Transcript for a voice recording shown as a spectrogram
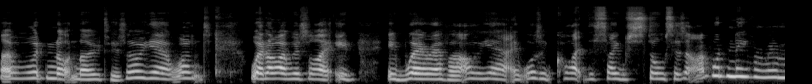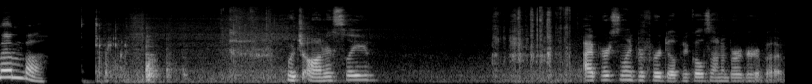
I would not notice. Oh yeah, once when I was like in in wherever. Oh yeah, it wasn't quite the same sauce as I wouldn't even remember. Which honestly, I personally prefer dill pickles on a burger, but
